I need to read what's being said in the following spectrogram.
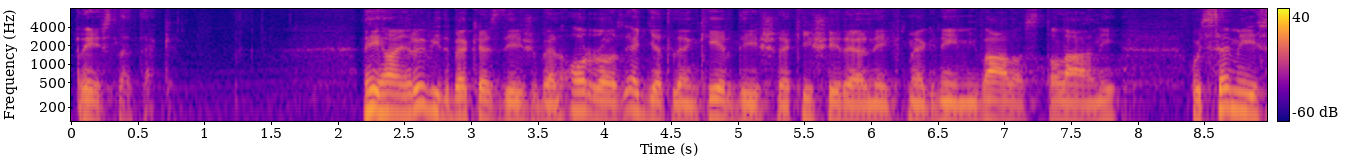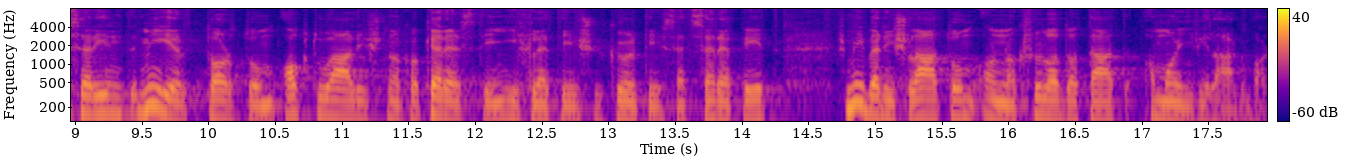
részletek. Néhány rövid bekezdésben arra az egyetlen kérdésre kísérelnék meg némi választ találni, hogy személy szerint miért tartom aktuálisnak a keresztény ihletésű költészet szerepét, és miben is látom annak feladatát a mai világban.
